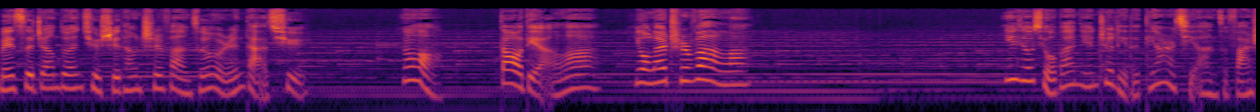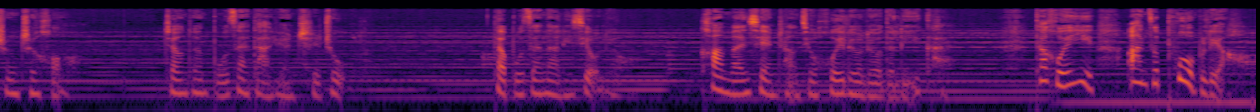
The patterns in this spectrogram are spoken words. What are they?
每次张端去食堂吃饭，总有人打趣：“哟，到点了，又来吃饭了。”一九九八年，这里的第二起案子发生之后，张端不在大院吃住了。他不在那里久留，看完现场就灰溜溜的离开。他回忆，案子破不了，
